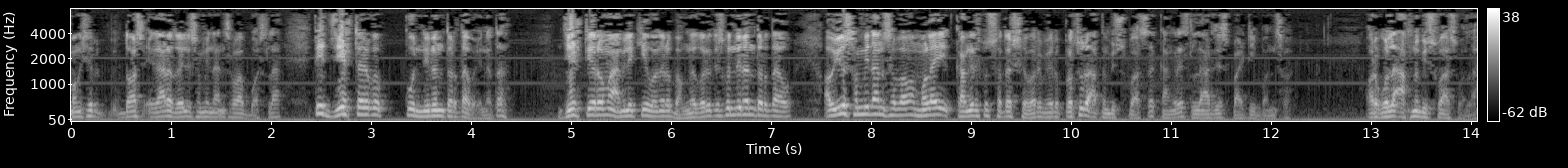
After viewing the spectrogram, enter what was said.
मङ्सिर दस एघार जहिले संविधान सभा बस्ला। त्यही जेठ तेह्रको निरन्तरता होइन त। जेठ तेह्रमा हामीले के भनेर भङ्ग गर्यो त्यसको निरन्तरता हो। अब यो संविधान सभामा मलाई कांग्रेसको सदस्य भएर मेरो प्रचुर आत्मविश्वास छ कांग्रेस लार्जेस्ट पार्टी बन्छ। अर्कोलाई आफ्नो विश्वास होला।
